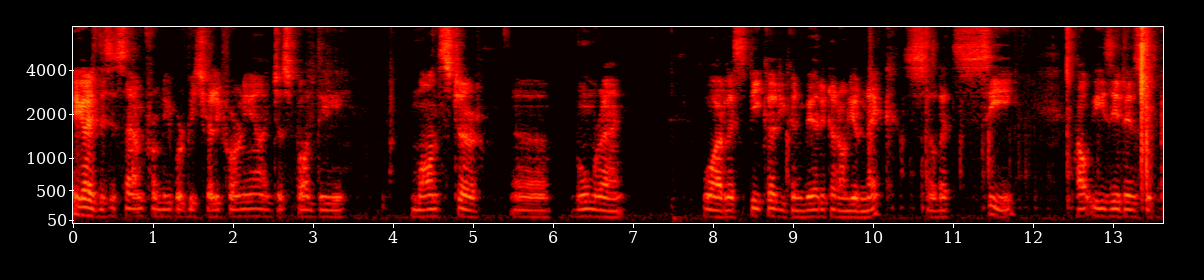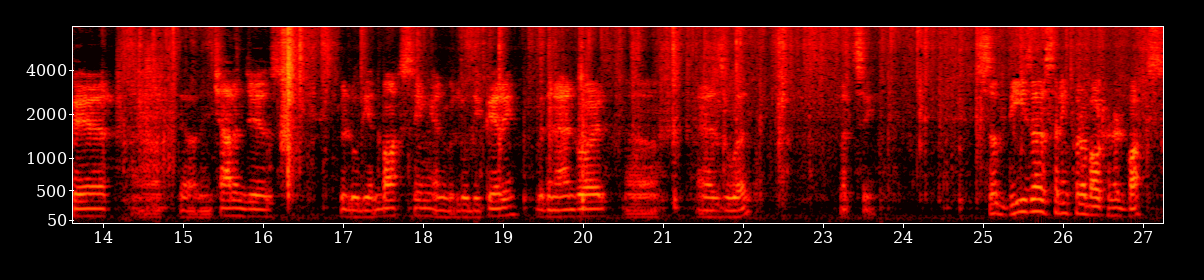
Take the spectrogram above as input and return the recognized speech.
Hey guys, this is Sam from Newport Beach, California. I just bought the Monster uh, Boomerang wireless speaker. You can wear it around your neck. So let's see how easy it is to pair. Uh, there are any challenges. We'll do the unboxing and we'll do the pairing with an Android uh, as well. Let's see. So these are selling for about 100 bucks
